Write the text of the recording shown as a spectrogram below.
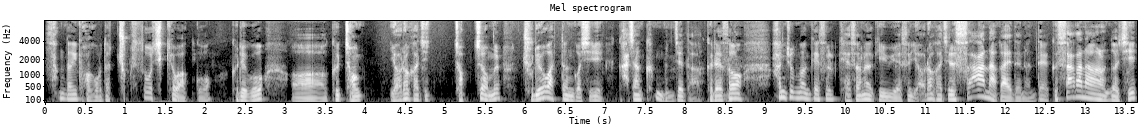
상당히 과거보다 축소시켜 왔고 그리고 어그 여러 가지 접점을 줄여왔던 것이 가장 큰 문제다. 그래서 한중 관계를 개선하기 위해서 여러 가지를 쌓아 나가야 되는데 그 쌓아 나가는 것이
